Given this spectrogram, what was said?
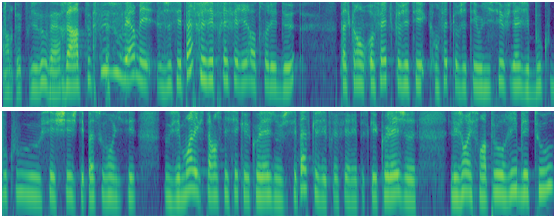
un peu plus ouvert. Ben, un peu plus ouvert, mais je sais pas ce que j'ai préféré entre les deux. Parce qu'au fait, quand j'étais, en fait, au lycée, au final, j'ai beaucoup, beaucoup séché. J'étais pas souvent au lycée, donc j'ai moins l'expérience lycée que collège. Donc je sais pas ce que j'ai préféré, parce que collège, euh, les gens ils sont un peu horribles et tout,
